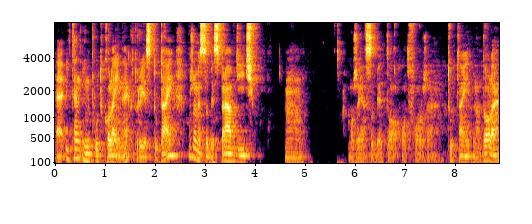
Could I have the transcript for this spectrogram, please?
e, i ten input kolejny, który jest tutaj, możemy sobie sprawdzić. Może ja sobie to otworzę tutaj na dole,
